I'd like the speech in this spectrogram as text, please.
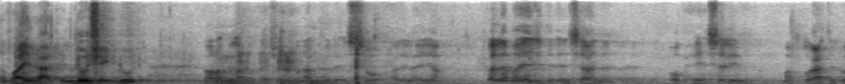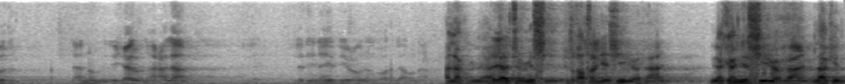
الضعيفات دون شيء دون. بارك الله فيك يا شيخ. هناك في السوق هذه الأيام. قلما يجد الإنسان اضحيه سليمة مقطوعه الأذن لأنهم يجعلونها علامة الذين يبيعون الاغنام على كل حال يلتمس القطع اليسير يعفى عنه إذا كان يسير يعفى عنه لكن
